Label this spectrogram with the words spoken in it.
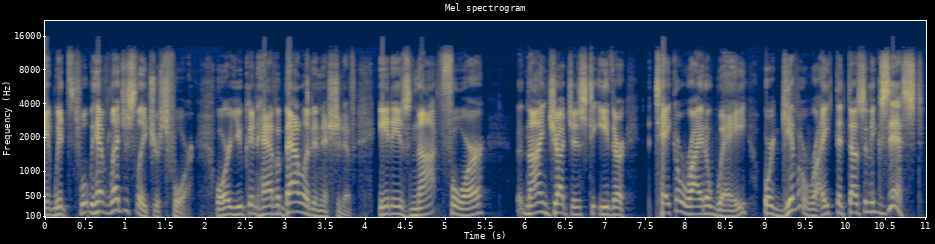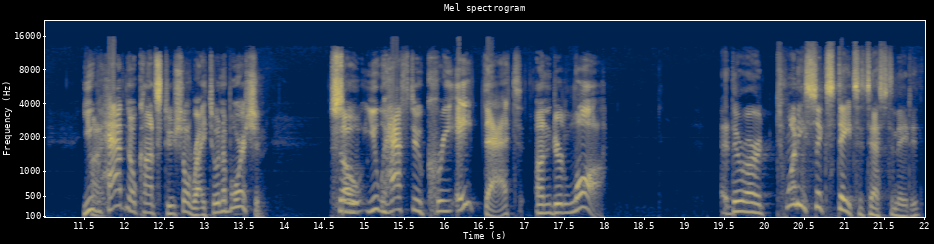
It, it's what we have legislatures for. Or you can have a ballot initiative. It is not for nine judges to either take a right away or give a right that doesn't exist. You have no constitutional right to an abortion. So So- you have to create that under law. there are 26 states, it's estimated,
